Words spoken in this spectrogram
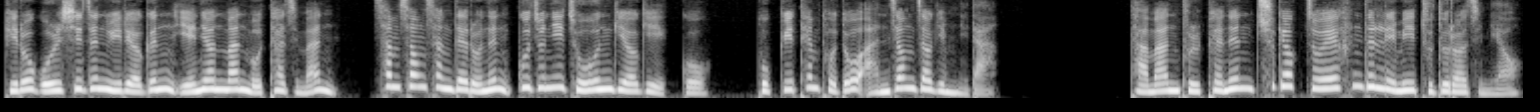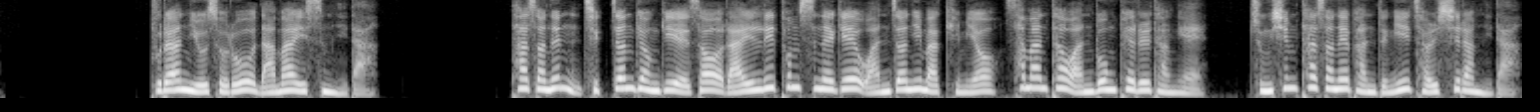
비록 올 시즌 위력은 예년만 못하지만 삼성 상대로는 꾸준히 좋은 기억이 있고 복귀 템포도 안정적입니다. 다만 불펜은 추격조의 흔들림이 두드러지며 불안 요소로 남아 있습니다. 타선은 직전 경기에서 라일리 톰슨에게 완전히 막히며 3안타 완봉패를 당해 중심 타선의 반등이 절실합니다.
